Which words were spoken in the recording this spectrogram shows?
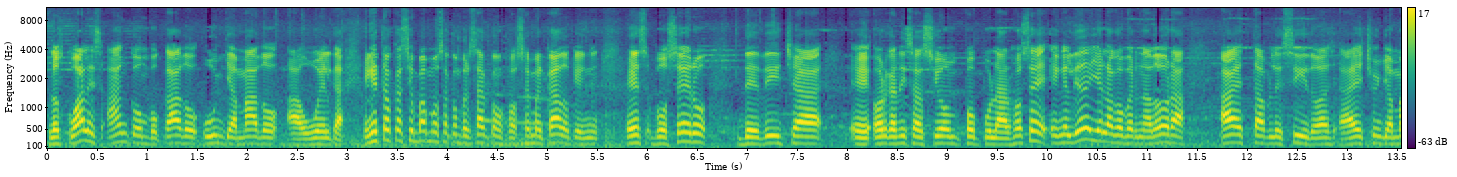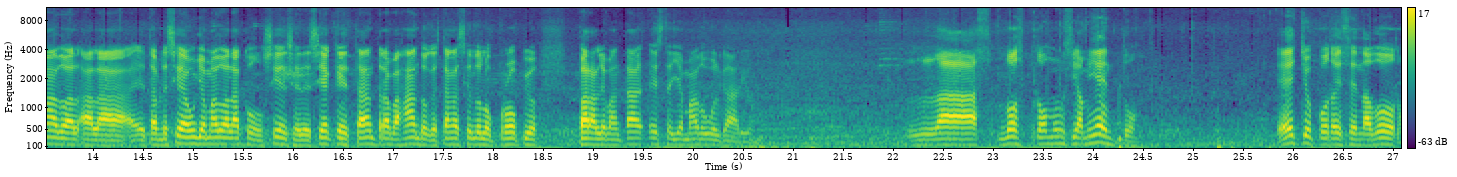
los cuales han convocado un llamado a huelga. En esta ocasión vamos a conversar con José Mercado, quien es vocero de dicha eh, organización popular. José, en el día de ayer la gobernadora ha establecido, ha, hecho un llamado a, la, establecía un llamado a la conciencia, decía que están trabajando, que están haciendo lo propio para levantar este llamado huelgario. Los pronunciamientos hecho por el senador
